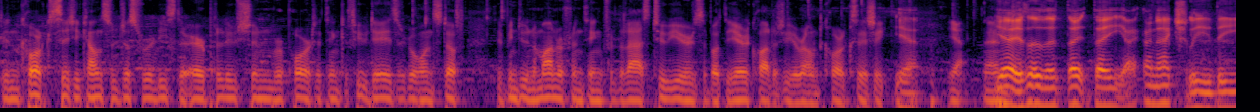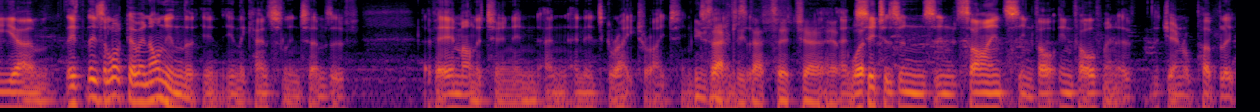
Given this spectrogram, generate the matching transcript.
didn't Cork City Council just released their air pollution report? I think a few days ago and stuff. They've been doing a monitoring thing for the last two years about the air quality around Cork City. Yeah, Yeah, and yeah. They, they, they and actually the um, there's, there's a lot going on in the in, in the council in terms of of air monitoring and, and, and it's great, right? exactly. terms of, That's it. Yeah. uh, and What- citizens in science invol- involvement of the general public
